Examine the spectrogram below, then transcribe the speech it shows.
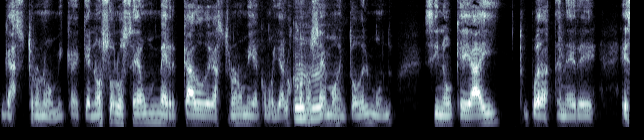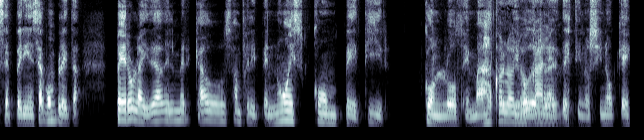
gastronómica, que no solo sea un mercado de gastronomía como ya los conocemos en todo el mundo, sino que ahí tú puedas tener eh, esa experiencia completa. Pero la idea del mercado de San Felipe no es competir con los demás Con los del destino, sino que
